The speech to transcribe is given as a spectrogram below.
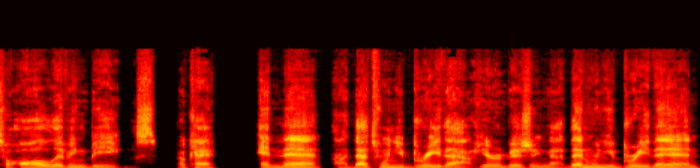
to all living beings. Okay. And then uh, that's when you breathe out, you're envisioning that. Then when you breathe in,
